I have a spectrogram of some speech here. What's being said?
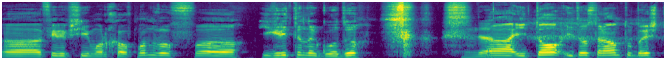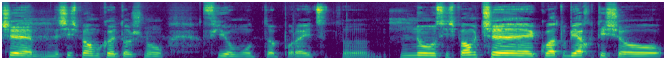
а, Филип Сеймур Хофман в а, Игрите на глада. Да. А, и, то, и то странното беше, че не си спомням кой е точно филм от поредицата. Но си спомням, че когато бях отишъл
